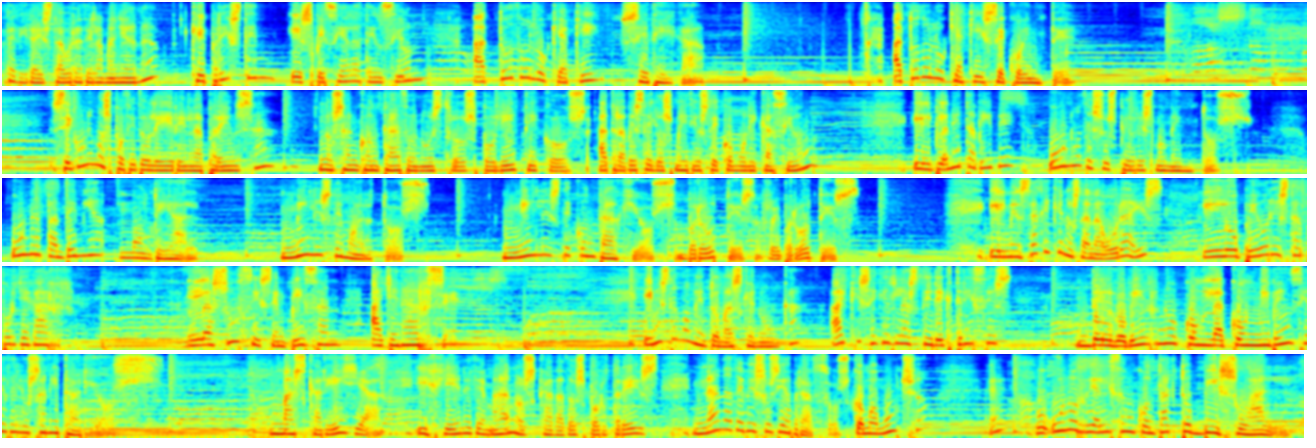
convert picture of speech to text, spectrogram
A pedir a esta hora de la mañana que presten especial atención a todo lo que aquí se diga, a todo lo que aquí se cuente. Según hemos podido leer en la prensa, nos han contado nuestros políticos a través de los medios de comunicación, el planeta vive uno de sus peores momentos, una pandemia mundial, miles de muertos, miles de contagios, brotes, rebrotes. El mensaje que nos dan ahora es, lo peor está por llegar. Las UCIs empiezan a llenarse. En este momento más que nunca, hay que seguir las directrices del gobierno con la connivencia de los sanitarios. Mascarilla, higiene de manos cada dos por tres, nada de besos y abrazos. Como mucho, ¿eh? uno realiza un contacto visual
